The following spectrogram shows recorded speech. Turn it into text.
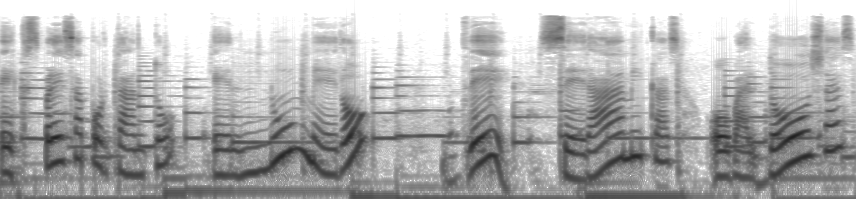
expresa, por tanto, el número de cerámicas o baldosas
